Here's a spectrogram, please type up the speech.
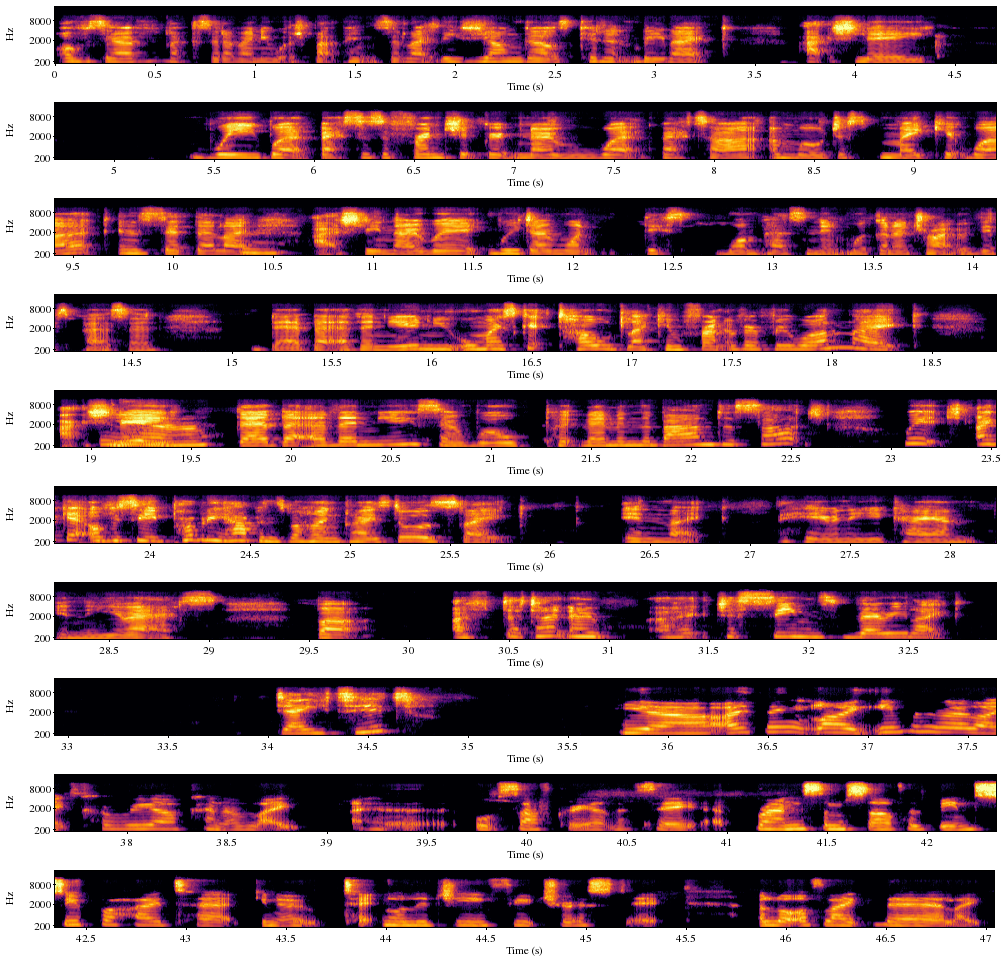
obviously I've like I said I've only watched Blackpink so like these young girls couldn't be like actually we work best as a friendship group no we'll work better and we'll just make it work instead they're like mm. actually no we we don't want this one person in we're going to try it with this person they're better than you and you almost get told like in front of everyone like actually yeah. they're better than you so we'll put them in the band as such which i get obviously probably happens behind closed doors like in like here in the uk and in the us but i, I don't know it just seems very like dated yeah i think like even though like korea kind of like uh, or South Korea, let's say, brands themselves as being super high tech, you know, technology, futuristic. A lot of like their like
